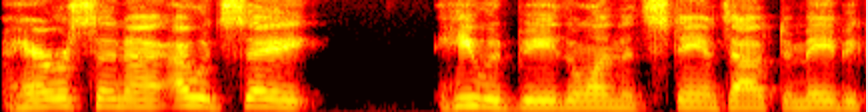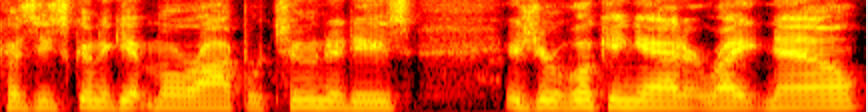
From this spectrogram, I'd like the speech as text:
Harrison, I, I would say he would be the one that stands out to me because he's going to get more opportunities as you're looking at it right now.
